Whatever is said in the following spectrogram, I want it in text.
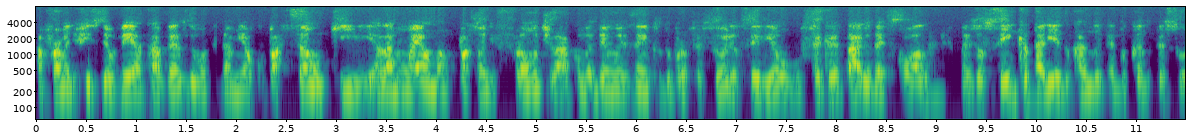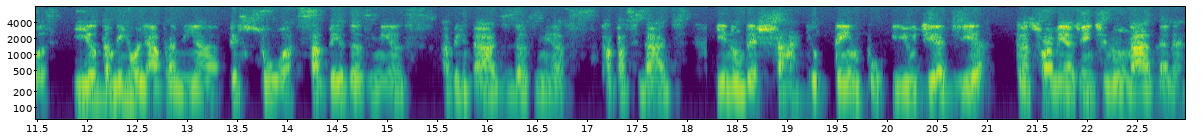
A forma difícil de eu ver através do, da minha ocupação, que ela não é uma ocupação de fronte lá, como eu dei um exemplo do professor, eu seria o secretário da escola, mas eu sei que eu estaria educando, educando pessoas. E eu também olhar para a minha pessoa, saber das minhas habilidades, das minhas capacidades, e não deixar que o tempo e o dia a dia transformem a gente num nada, né?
